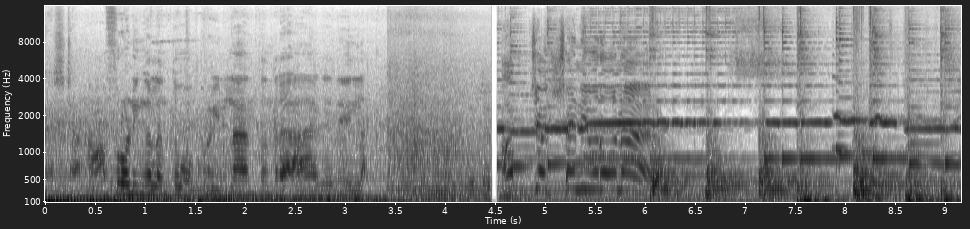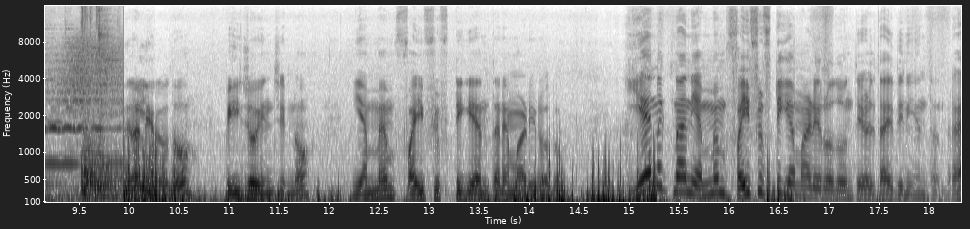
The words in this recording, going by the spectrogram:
ಕಷ್ಟ. ಆಫ್ ರೋಡಿಂಗಲ್ಲಂತೂ ಒಬ್ಬರು ಇಲ್ಲ ಅಂತಂದ್ರೆ ಆಗೋದೇ ಇಲ್ಲ. ಇದರಲ್ಲಿರೋದು Peugeot engine M M five ಫಿಫ್ಟಿಗೆ ಅಂತಲೇ ಮಾಡಿರೋದು. ಏನಕ್ಕೆ ನಾನು ಎಂ ಎಂ ಫೈವ್ ಫಿಫ್ಟಿಗೆ ಮಾಡಿರೋದು ಅಂತ ಹೇಳ್ತಾ ಇದ್ದೀನಿ ಅಂತಂದರೆ,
